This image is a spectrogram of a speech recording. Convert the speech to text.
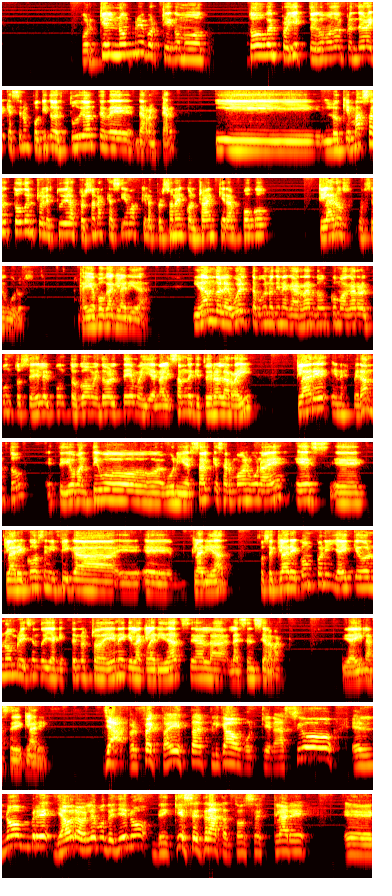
¿Por qué el nombre? Porque como todo buen proyecto y como todo emprendedor hay que hacer un poquito de estudio antes de, arrancar. Y lo que más saltó dentro del estudio de las personas que hacíamos es que las personas encontraban que eran poco claros los seguros, que había poca claridad. Y dándole vuelta, porque uno tiene que agarrar cómo agarra el punto CL, el punto com y todo el tema, y analizando que estuviera en la raíz, clare en esperanto este idioma antiguo universal que se armó alguna vez, es eh, Clareco significa eh, eh, claridad. Entonces, Clare Company, y ahí quedó el nombre diciendo ya que esté en nuestro ADN, que la claridad sea la, esencia de la marca. Y de ahí nace Clare. Ya, perfecto, ahí está explicado por qué nació, el nombre, y ahora hablemos de lleno de qué se trata. Entonces, Clare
